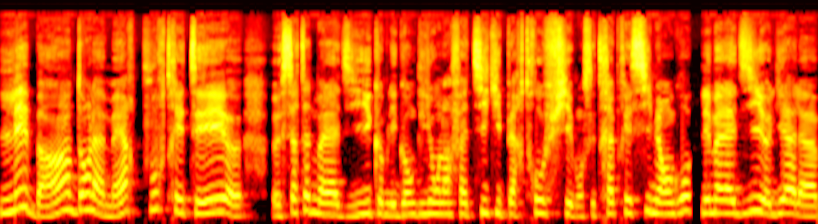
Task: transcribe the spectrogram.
les bains dans la mer pour traiter euh, euh, certaines maladies comme les ganglions lymphatiques hypertrophiés. Bon, c'est très précis, mais en gros, les maladies euh, liées à la,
